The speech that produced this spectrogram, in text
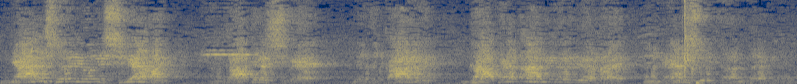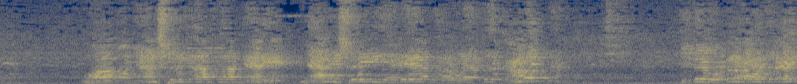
ज्ञानेश्वरीमध्ये शिव्या आहे आणि गात्या शिव्या आहे वा ज्ञाने ज्ञानेश्वरी कामच नाही तिथे डोकं लावायचं काही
